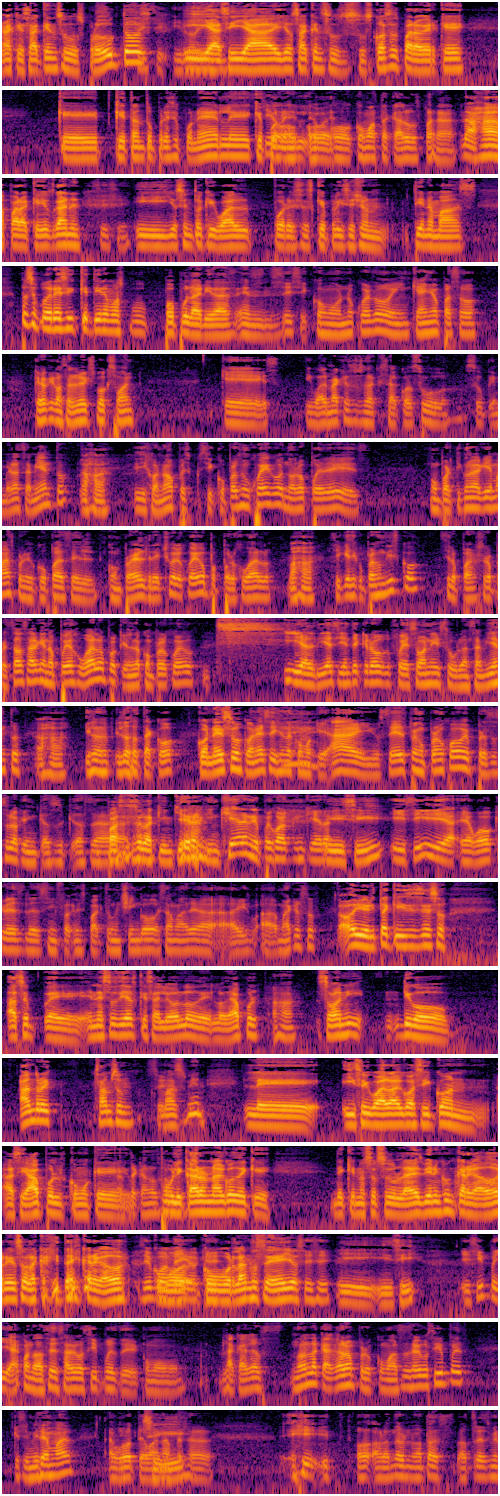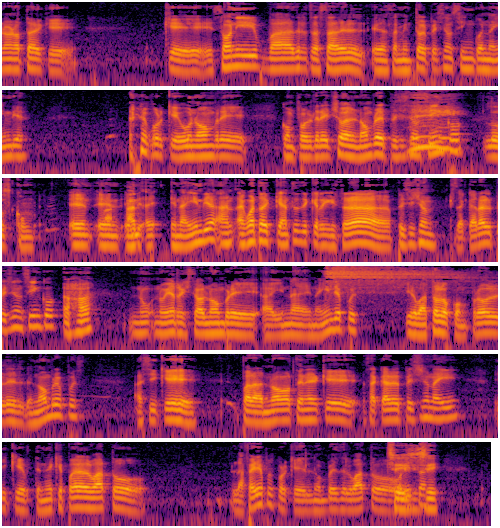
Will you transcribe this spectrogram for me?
a que saquen sus productos Sí, sí, y así ya ellos saquen sus, sus cosas para ver qué, qué, qué tanto precio ponerle, qué Sí, o- ponerle. o, o- o cómo atacarlos para... Ajá, para que ellos ganen. Y yo siento que igual por eso es que PlayStation tiene más, pues se podría decir que tiene más pu- popularidad en... Sí, sí, como no recuerdo en qué año pasó, creo que cuando salió el Xbox One, que es- igual Microsoft sac- sacó su, su primer lanzamiento Ajá. y dijo, no, pues si compras un juego no lo puedes compartir con alguien más porque ocupas el comprar el derecho del juego para poder jugarlo. Ajá. Así que si compras un disco, si lo, se lo prestabas a alguien no podía jugarlo porque él no compró el juego. Y al día siguiente creo que fue Sony su lanzamiento Ajá. y los, y los atacó Con eso, con eso diciendo como que, ay, ustedes pueden comprar un juego y prestárselo a quien, o sea, páseselo a quien quiera. a quien quieran y puede jugar a quien quiera. Y sí. Y sí, y a, y a huevo que les, les, impactó un chingo esa madre a, a- a Microsoft. Oye, ahorita que dices eso, hace eh, en estos días que salió lo de lo de Apple, Ajá. Sony, digo, Android, Samsung, Sí. más bien, le hizo igual algo así con hacia Apple, como que publicaron algo de que de que nuestros celulares vienen con cargadores o la cajita del cargador, Sí, pues, como, que- burlándose de ellos. Sí, sí. Y, y sí, Y sí, pues ya cuando haces algo así, pues de como la cagas, no la cagaron, pero como haces algo así, pues que se mire mal, a huevo te van a empezar. Y, y, o- hablando de notas, la otra vez vi una nota de que, que Sony va a retrasar el, el lanzamiento del PlayStation 5 en la India. Porque un hombre compró el derecho del nombre del PlayStation 5 los com- en, en, Ah, en, en la India. An- Aguanta que antes de que registrara PlayStation, que sacara el PlayStation 5, Ajá. no, no habían registrado el nombre ahí en la, en la India, pues. Y el vato lo compró el, el nombre, pues. Así que, para no tener que sacar el PlayStation ahí y que tener que pagar al vato la feria, pues porque el nombre es del vato. Sí, ahorita, sí, sí.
